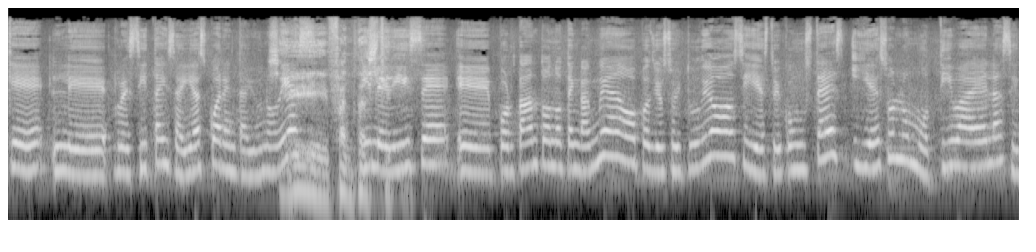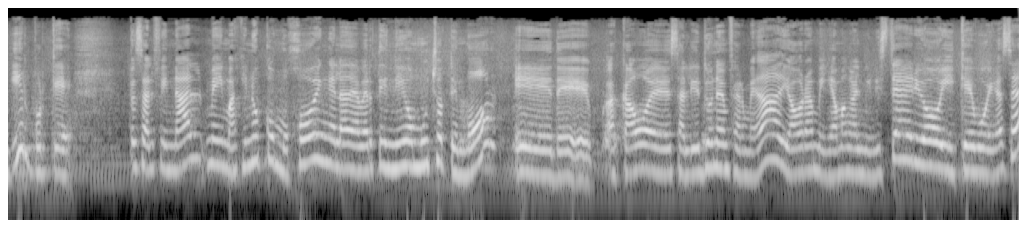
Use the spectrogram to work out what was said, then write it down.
que le recita Isaías 41 días. y le dice, eh, por tanto, no tengan miedo, pues yo soy tu Dios y estoy con ustedes. Y eso lo motiva a él a seguir, porque pues al final me imagino como joven ha de haber tenido mucho temor eh, de acabo de salir de una enfermedad y ahora me llaman al ministerio y qué voy a hacer,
